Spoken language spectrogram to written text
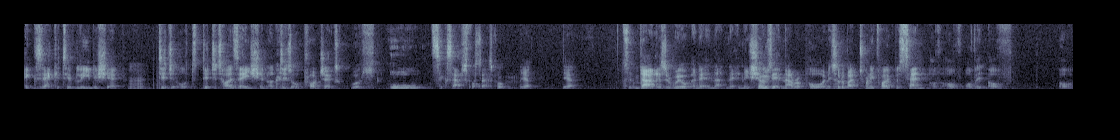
executive leadership, Mhm. digital digitization or digital projects were all successful. Successful. Yeah, yeah. So can that believe is a real, and it, and, that, and it shows it in that report. And it's sort of about twenty five percent of of of it of of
